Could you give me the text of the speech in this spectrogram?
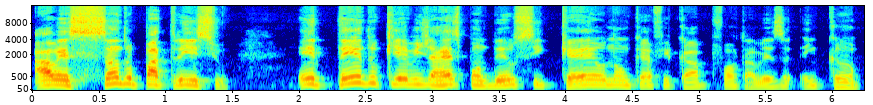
Alessandro Patrício. Entendo que ele já respondeu se quer ou não quer ficar por Fortaleza em campo.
